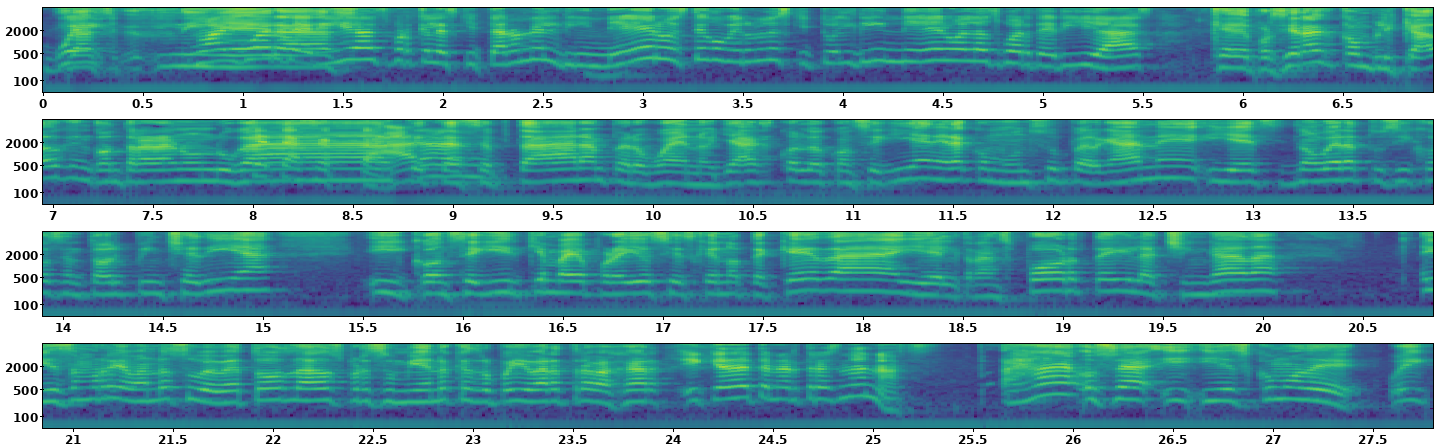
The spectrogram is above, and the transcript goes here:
güey, las no hay guarderías porque les quitaron el dinero. Este gobierno les quitó el dinero a las guarderías. Que de por sí era complicado que encontraran un lugar. Que te aceptaran. que te aceptaran, pero bueno, ya cuando lo conseguían era como un super gane y es no ver a tus hijos en todo el pinche día y conseguir quién vaya por ellos si es que no te queda y el transporte y la chingada. Y estamos llevando a su bebé a todos lados presumiendo que se lo puede llevar a trabajar. Y que de tener tres nanas. Ajá, o sea, y, y es como de, güey,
